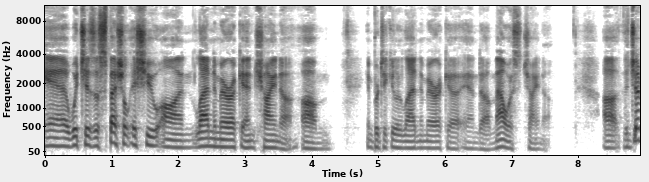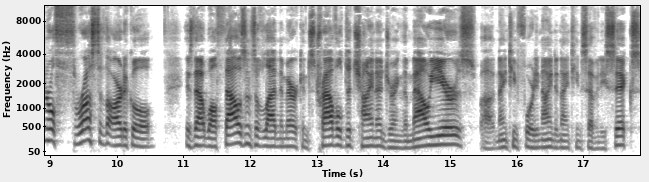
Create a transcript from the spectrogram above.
uh, which is a special issue on Latin America and China, um, in particular Latin America and uh, Maoist China. Uh, the general thrust of the article is that while thousands of Latin Americans traveled to China during the Mao years, uh, 1949 to 1976,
